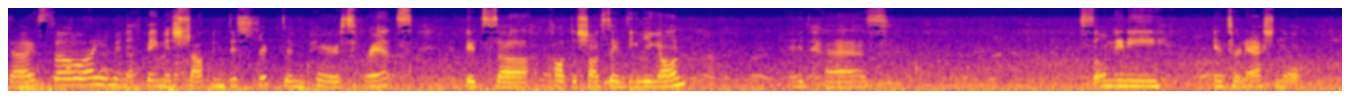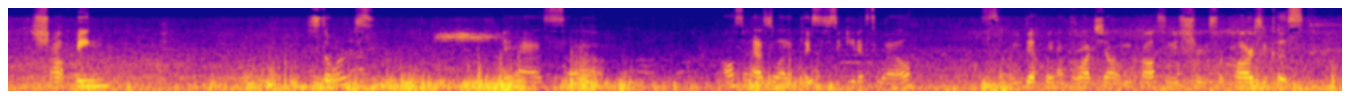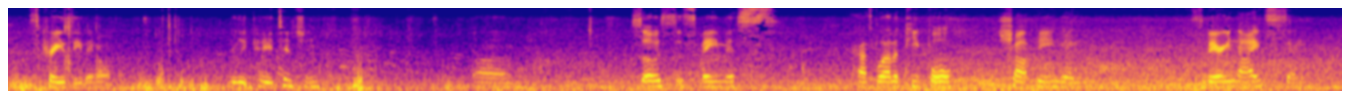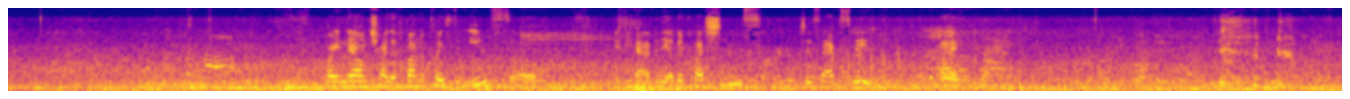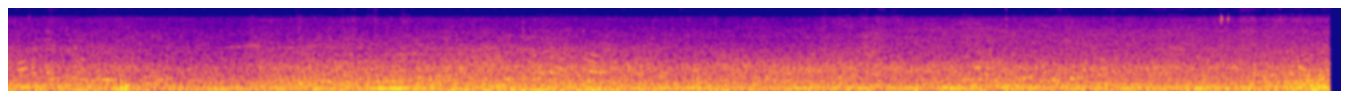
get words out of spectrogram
guys, so I am in a famous shopping district in Paris, France. It's uh, called the Champs-Élysées. It has so many international shopping stores. It has uh, also has a lot of places to eat as well. So you definitely have to watch out when crossing the streets for cars because it's crazy. They don't really pay attention. Um, so it's just famous. Has a lot of people shopping and it's very nice and right now I'm trying to find a place to eat so if you have any other questions just ask me. Bye.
